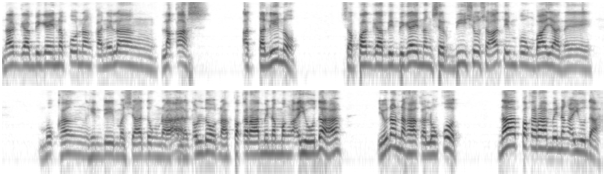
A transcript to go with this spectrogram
nagbigay na po ng kanilang lakas at talino sa pagbibigay ng serbisyo sa ating pong bayan eh mukhang hindi masyadong naalag. Although napakarami ng mga ayuda, ha, yun ang nakakalungkot. Napakarami ng ayuda.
